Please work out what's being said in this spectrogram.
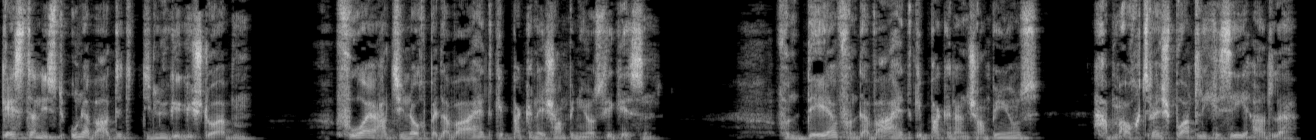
Gestern ist unerwartet die Lüge gestorben. Vorher hat sie noch bei der Wahrheit gebackene Champignons gegessen. Von der von der Wahrheit gebackenen Champignons haben auch zwei sportliche Seeadler,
